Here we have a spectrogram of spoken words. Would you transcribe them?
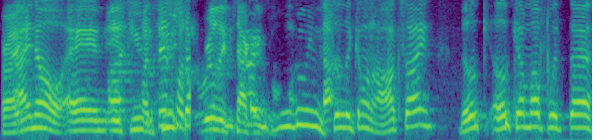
right? I know, and but, if you but if this you start, really technical. googling that, silicon oxide, they'll they'll come up with uh,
